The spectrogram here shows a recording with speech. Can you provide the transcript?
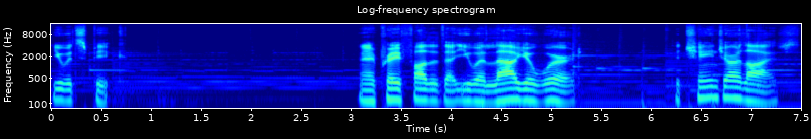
you would speak. And I pray, Father, that you would allow your word to change our lives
